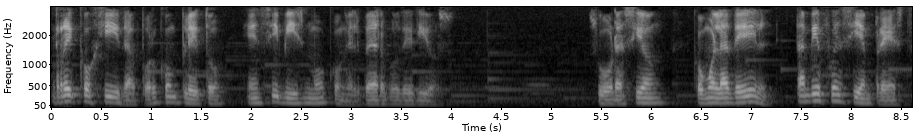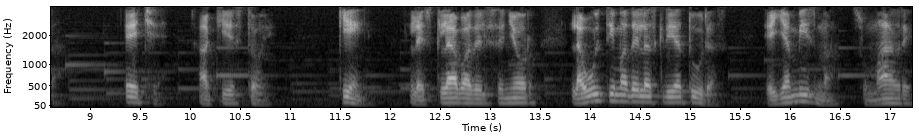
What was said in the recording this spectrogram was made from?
recogida por completo en sí mismo con el Verbo de Dios. Su oración, como la de él, también fue siempre esta. Eche, aquí estoy. ¿Quién? La esclava del Señor, la última de las criaturas, ella misma, su madre,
